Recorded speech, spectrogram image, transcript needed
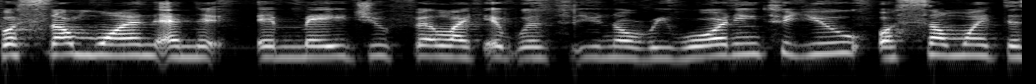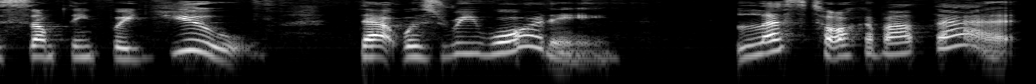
for someone and it, it made you feel like it was, you know, rewarding to you, or someone did something for you that was rewarding. Let's talk about that.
